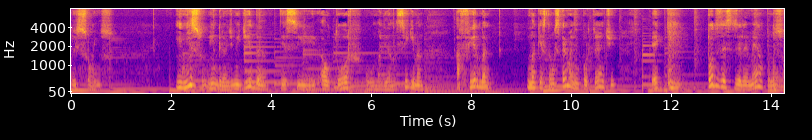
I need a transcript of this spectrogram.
e sonhos. E nisso, em grande medida, esse autor, o Mariana Sigman, afirma uma questão extremamente importante é que todos esses elementos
